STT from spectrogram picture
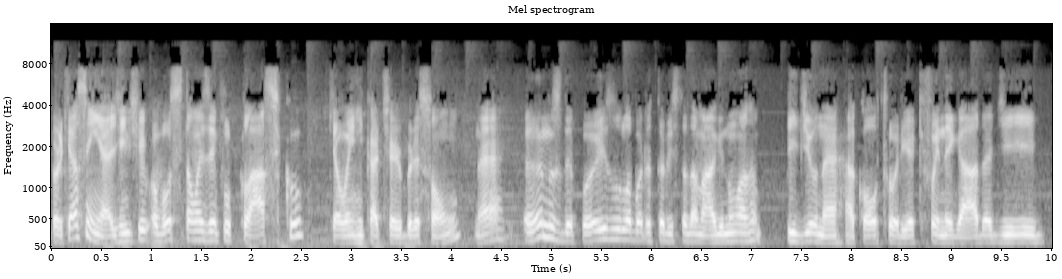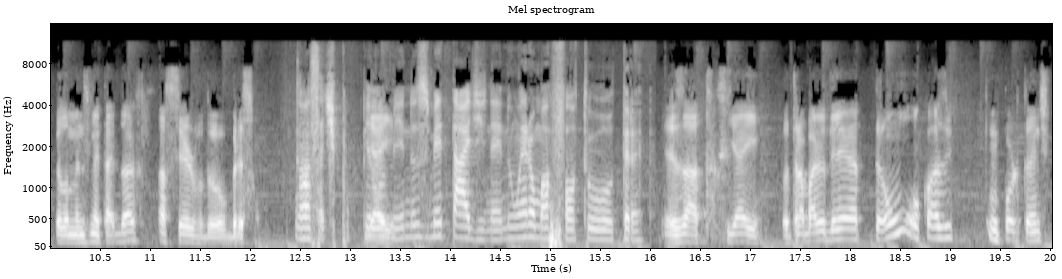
Porque assim, a gente, eu vou citar um exemplo clássico, que é o Henri Cartier-Bresson, né? Anos depois, o laboratorista da Magnum pediu, né, a coautoria que foi negada de pelo menos metade do acervo do Bresson. Nossa, tipo, pelo menos metade, né? Não era uma foto ou outra. Exato. E aí? O trabalho dele era tão ou quase importante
